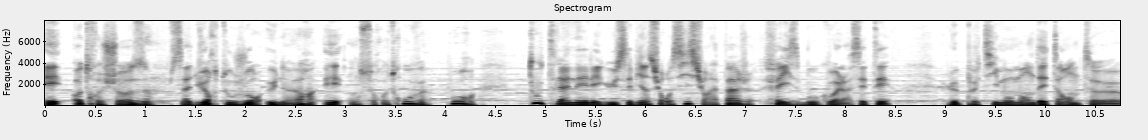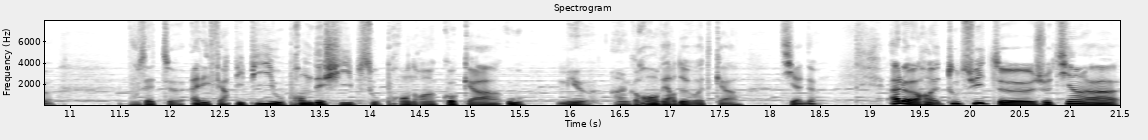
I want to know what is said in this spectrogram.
et autre chose, ça dure toujours une heure et on se retrouve pour toute l'année, les Gus, et bien sûr aussi sur la page Facebook. Voilà, c'était le petit moment détente. euh, vous êtes euh, allé faire pipi ou prendre des chips ou prendre un coca ou mieux, un grand verre de vodka tiède. Alors, hein, tout de suite, euh, je tiens à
